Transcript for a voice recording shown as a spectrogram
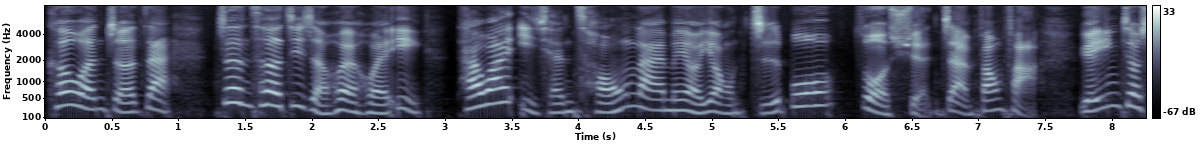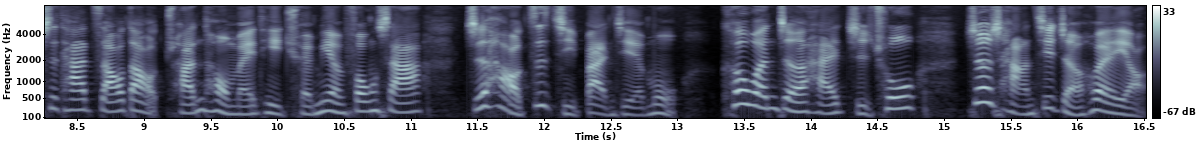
柯文哲在政策记者会回应。台湾以前从来没有用直播做选战方法，原因就是他遭到传统媒体全面封杀，只好自己办节目。柯文哲还指出，这场记者会有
